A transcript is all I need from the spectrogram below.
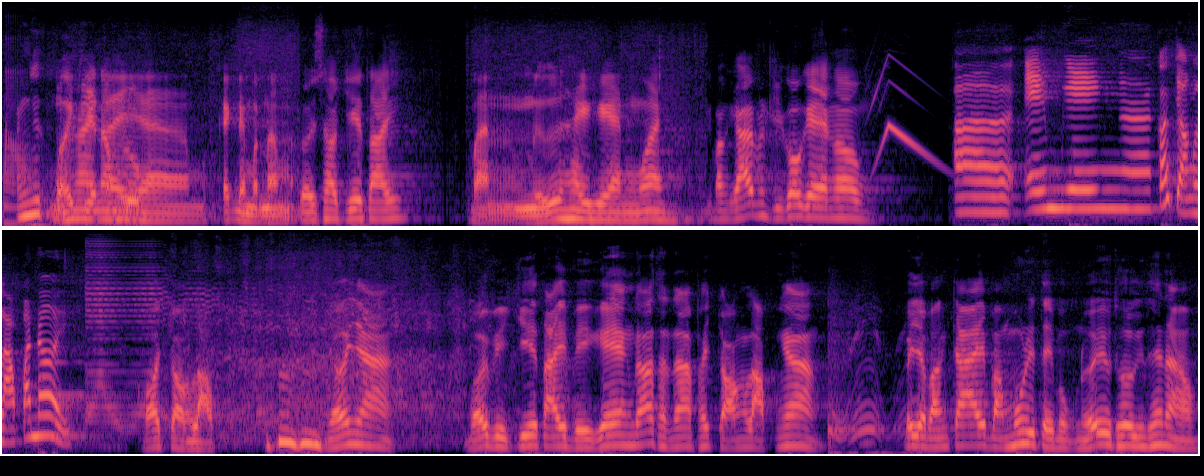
Ngắn nhất là hai năm tay luôn. à, cách đây một năm rồi sao chia tay? Bạn nữ hay ghen quá anh. Bạn gái bên kia có ghen không? À, Em ghen à, có chọn lọc anh ơi. Có tròn lọc. Nhớ nha bởi vì chia tay vì ghen đó thành ra phải chọn lọc nha bây giờ bạn trai bạn muốn đi tìm một nửa yêu thương như thế nào?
